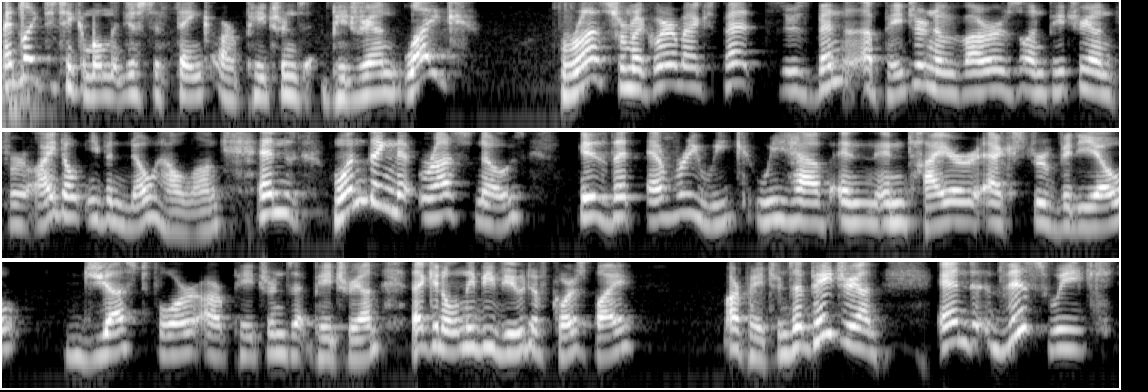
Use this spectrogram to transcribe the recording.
I'd like to take a moment just to thank our patrons at Patreon, like Russ from Aquarimax Pets, who's been a patron of ours on Patreon for I don't even know how long. And one thing that Russ knows is that every week we have an entire extra video just for our patrons at Patreon. That can only be viewed, of course, by our patrons at Patreon. And this week,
